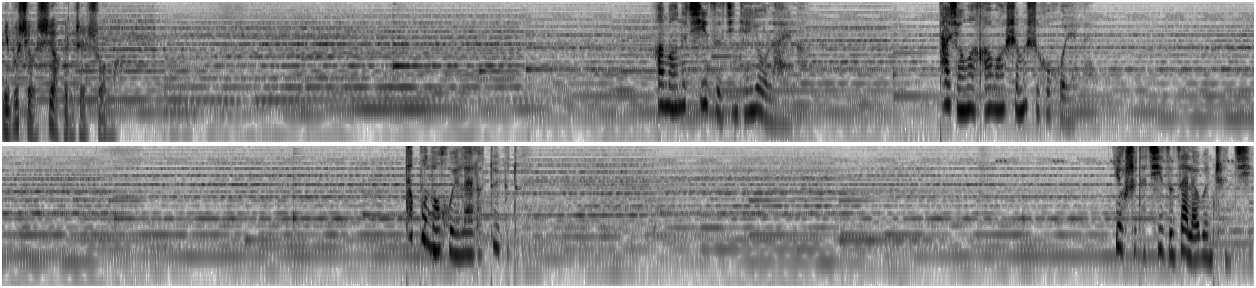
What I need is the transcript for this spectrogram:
你不是有事要跟朕说吗？韩王的妻子今天又来了，他想问韩王什么时候回来。他不能回来了，对不对？要是他妻子再来问臣妾，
